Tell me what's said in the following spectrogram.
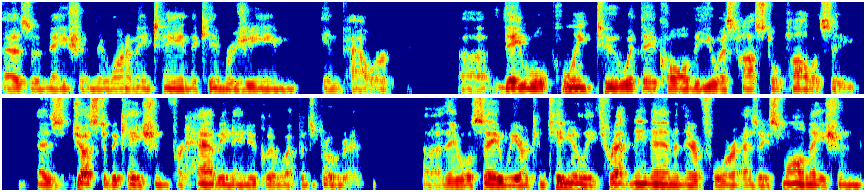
as a nation. They want to maintain the Kim regime in power. Uh, they will point to what they call the US hostile policy as justification for having a nuclear weapons program. Uh, they will say we are continually threatening them, and therefore, as a small nation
